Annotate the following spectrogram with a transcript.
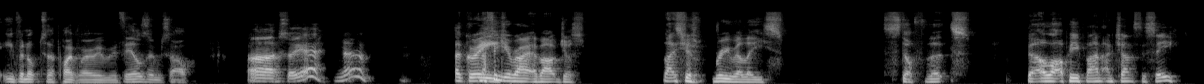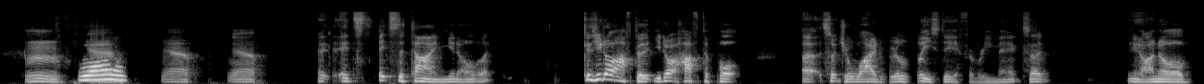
even up to the point where he reveals himself. Uh, so yeah, no, agree. I think you're right about just let's just re-release stuff that's that a lot of people haven't had a chance to see. Mm, Yeah. yeah, yeah. It, it's it's the time, you know, like because you don't have to you don't have to put uh, such a wide release do you, for remakes. I, you know, I know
